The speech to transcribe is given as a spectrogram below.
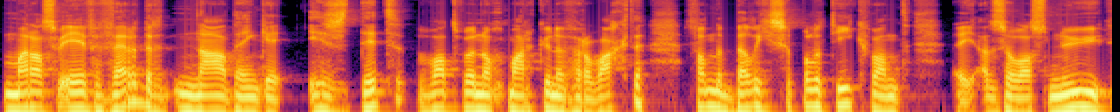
Maar als we even verder nadenken, is dit wat we nog maar kunnen verwachten van de Belgische politiek? Want eh, zoals nu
